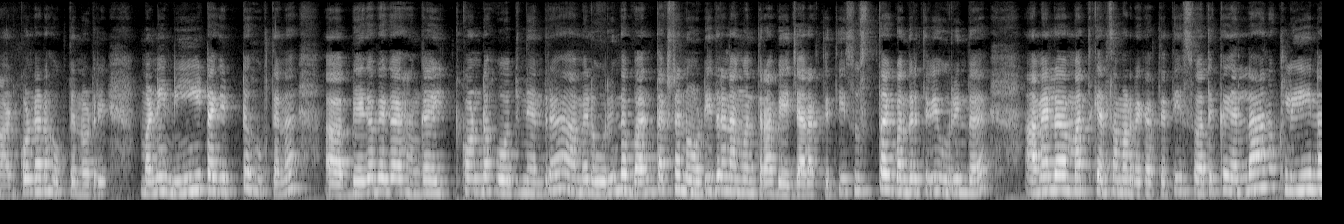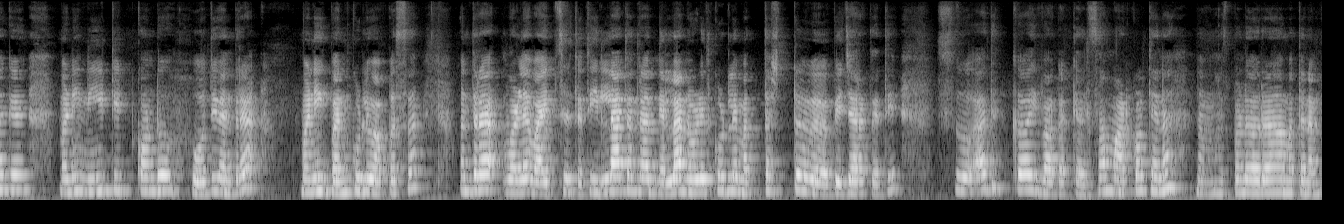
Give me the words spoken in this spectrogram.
ಮಾಡ್ಕೊಂಡೇ ಹೋಗ್ತೇನೆ ನೋಡ್ರಿ. ಮಣ್ಣಿ ನೀಟಾಗಿ ಇಟ್ಟು ಹೋಗ್ತೇನೆ. ಬೇಗ ಬೇಗ ಹಂಗೆ ಇಟ್ಕೊಂಡು ಹೋದ್ನಿ ಅಂದ್ರೆ ಆಮೇಲೆ ಊರಿಂದ ಬಂದ ತಕ್ಷಣ ನೋಡಿದ್ರೆ ನಂಗೆ ಒಂಥರ ಬೇಜಾರಾಗ್ತೈತಿ. ಸುಸ್ತಾಗಿ ಬಂದಿರ್ತೀವಿ ಊರಿಂದ. ಆಮೇಲೆ ಮತ್ತೆ ಕೆಲಸ ಮಾಡ್ಬೇಕಾಗ್ತೈತಿ. ಸೊ ಅದಕ್ಕೆ ಎಲ್ಲಾನು ಕ್ಲೀನಾಗಿ ಮಣಿ ನೀಟ್ ಇಟ್ಕೊಂಡು ಹೋದ್ವಿ ಅಂದ್ರೆ ಮನೆಗೆ ಬಂದ ಕೂಡಲೇ ವಾಪಸ್ ಒಂಥರ ಒಳ್ಳೆ ವೈಬ್ಸ್ ಇರ್ತೈತಿ. ಇಲ್ಲ ಅಂತಂದ್ರೆ ಅದನ್ನೆಲ್ಲ ನೋಡಿದ ಕೂಡಲೇ ಮತ್ತಷ್ಟು ಬೇಜಾರಾಗ್ತೈತಿ. ಸೊ ಅದಕ್ಕೆ ಇವಾಗ ಕೆಲಸ ಮಾಡ್ಕೊಳ್ತೇನೆ. ನಮ್ಮ ಹಸ್ಬೆಂಡ್ ಅವರ ಮತ್ತು ನಮ್ಮ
